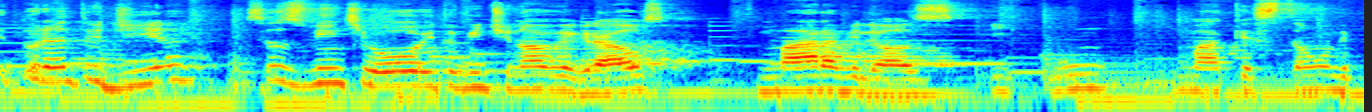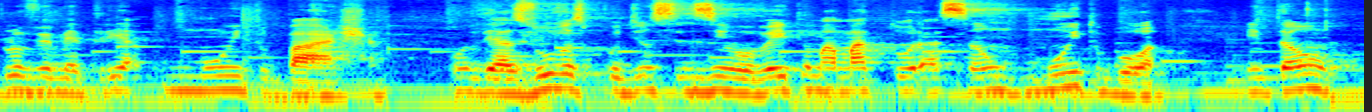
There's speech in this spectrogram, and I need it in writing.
e durante o dia seus 28, 29 graus maravilhosos e com uma questão de pluviometria muito baixa, onde as uvas podiam se desenvolver e ter uma maturação muito boa. Então,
